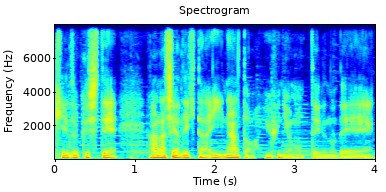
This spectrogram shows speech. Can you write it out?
継続して話ができたらいいなというふうに思っているので、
